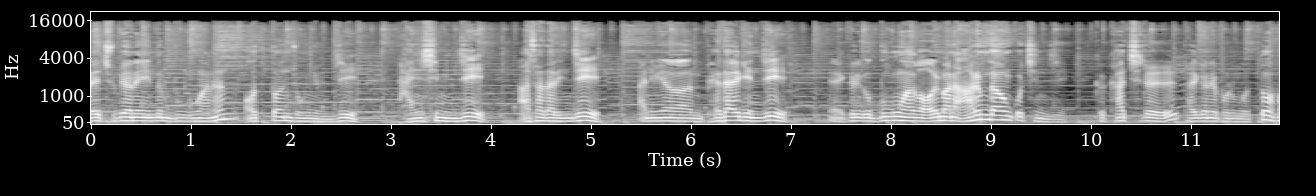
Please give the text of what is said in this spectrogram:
내 주변에 있는 무궁화는 어떤 종류인지 단심인지 아사달인지 아니면 배달개인지 그리고 무궁화가 얼마나 아름다운 꽃인지 그 가치를 발견해 보는 것도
